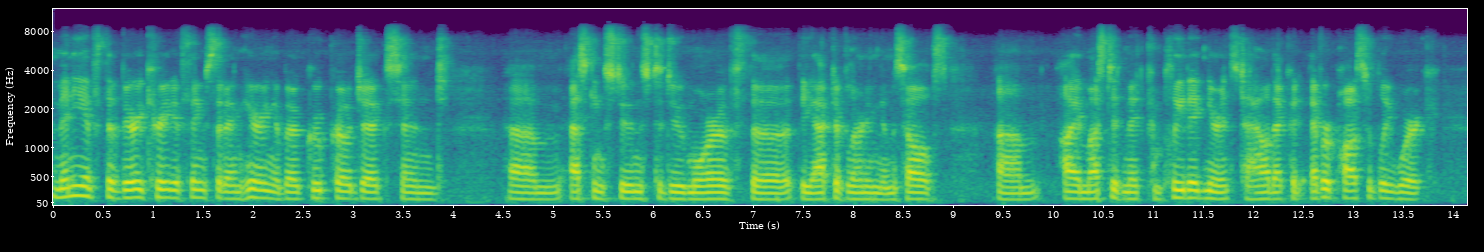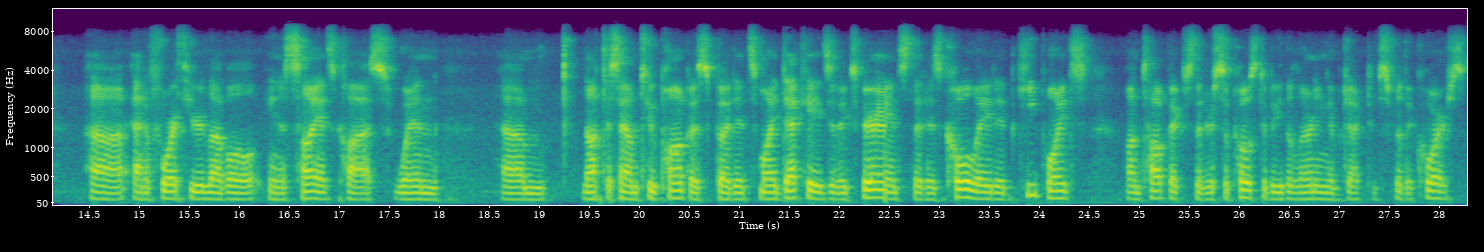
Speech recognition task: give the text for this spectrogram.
many of the very creative things that I'm hearing about group projects and um, asking students to do more of the, the active learning themselves, um, I must admit complete ignorance to how that could ever possibly work uh, at a fourth year level in a science class when, um, not to sound too pompous, but it's my decades of experience that has collated key points on topics that are supposed to be the learning objectives for the course.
